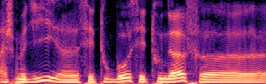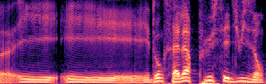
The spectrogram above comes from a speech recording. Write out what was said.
bah, je me dis, euh, c'est tout beau, c'est tout neuf. euh, et, et- et donc, ça a l'air plus séduisant.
